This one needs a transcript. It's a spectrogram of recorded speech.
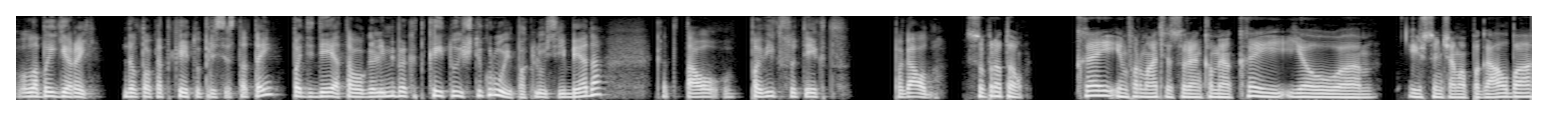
labai gerai. Dėl to, kad kai tu prisistatai, padidėja tavo galimybė, kad kai tu iš tikrųjų pakliūsi į bėdą, kad tau pavyks suteikti pagalbą. Supratau. Kai informaciją surenkame, kai jau um, išsiunčiama pagalba,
